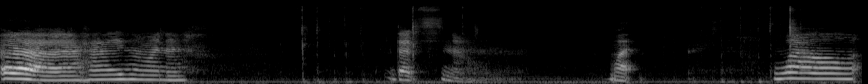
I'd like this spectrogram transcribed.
Uh, how do you even wanna? That's no. What? Well.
